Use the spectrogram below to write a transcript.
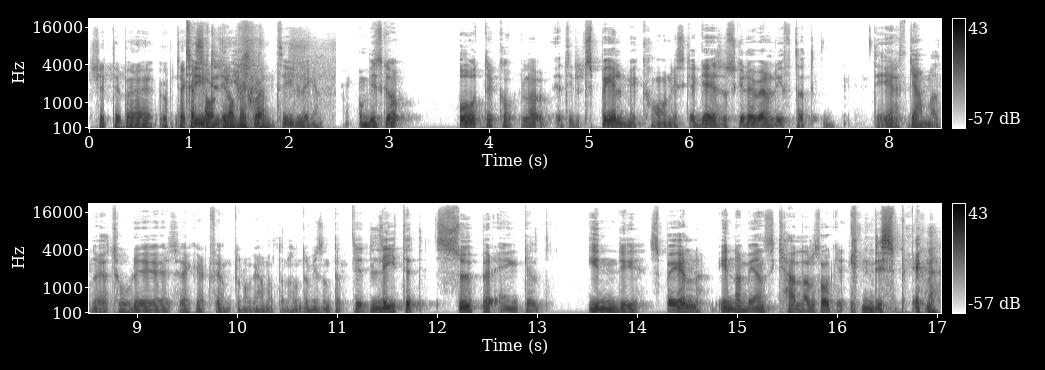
Shit, jag börjar upptäcka Tydligen. saker om mig själv. Tydligen. Om vi ska återkoppla till spelmekaniska grejer så skulle jag vilja lyfta att det är rätt gammalt nu. Jag tror det är säkert 15 år gammalt eller sånt. Jag minns inte. Det är ett litet superenkelt indie-spel innan vi ens kallade saker indie-spel.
